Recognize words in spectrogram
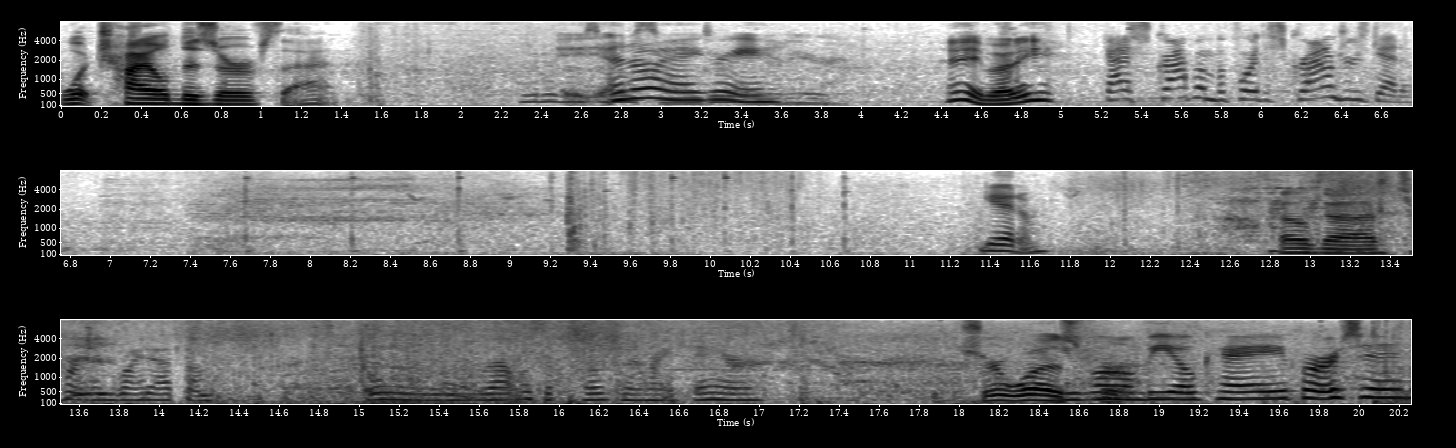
what child deserves that? What are those I know, I agree. Hey, buddy. Gotta scrap him before the scroungers get him. Get him. Oh God, Charging right at them. Oh, that was a person right there. sure was You gonna be okay, person?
